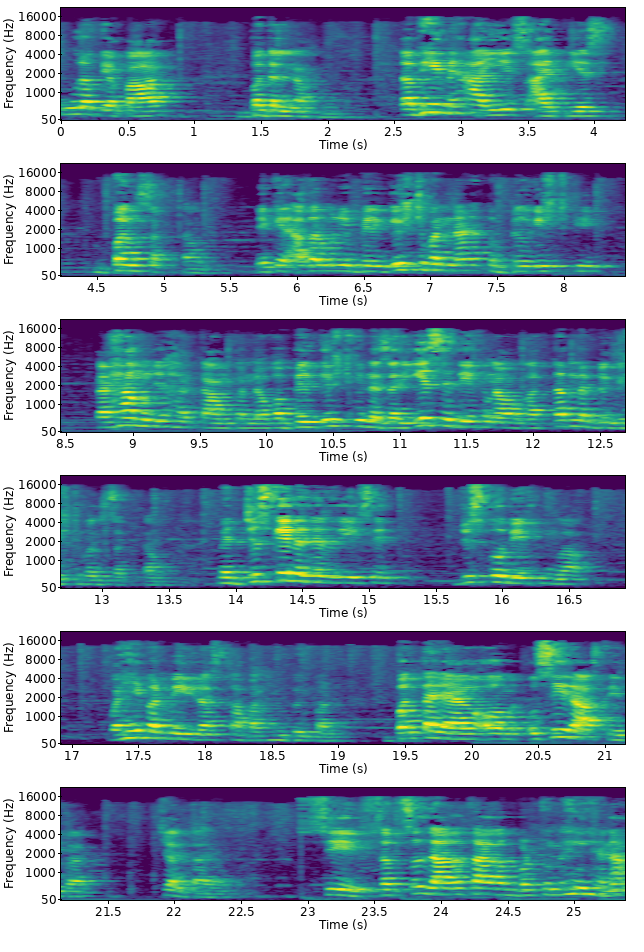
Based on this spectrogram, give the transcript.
पूरा व्यापार बदलना होगा। तभी मैं I S I P S बन सकता हूँ। लेकिन अगर मुझे बिलगिस्ट बनना है तो बिलगिस्ट की तरह मुझे हर काम करना होगा। बिलगिस्ट के नज़रिए से देखना होगा, तब मैं बिलगिस्ट बन सकता हूँ। मैं जिसके नज़रिए से जिसको देखूँगा, वहीं पर मेरी रास्ता वहीं पर बनता जाएगा और मैं उसी रास्ते पर चलता रहूँगा। शेर सबसे ज़्यादा ताकतवर तो नहीं है ना।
